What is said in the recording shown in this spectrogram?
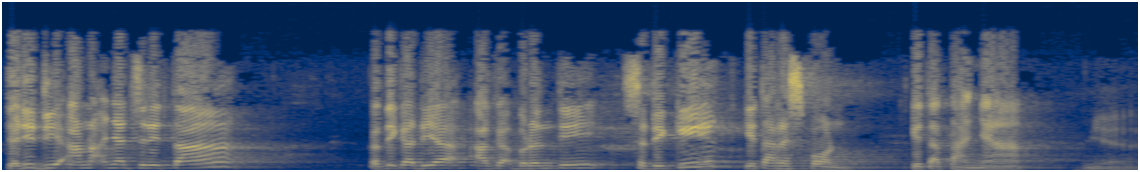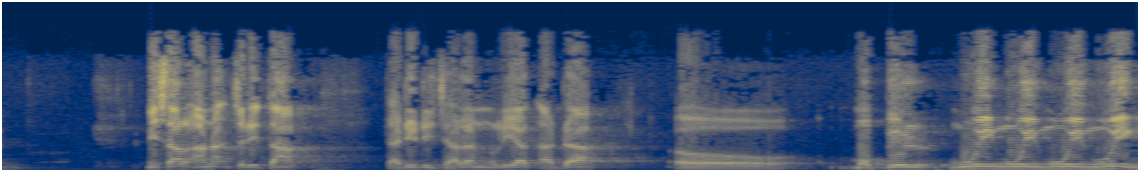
Jadi dia anaknya cerita ketika dia agak berhenti sedikit kita respon, kita tanya. Ya. Misal anak cerita tadi di jalan ngelihat ada uh, mobil nguing nguing nguing nguing.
